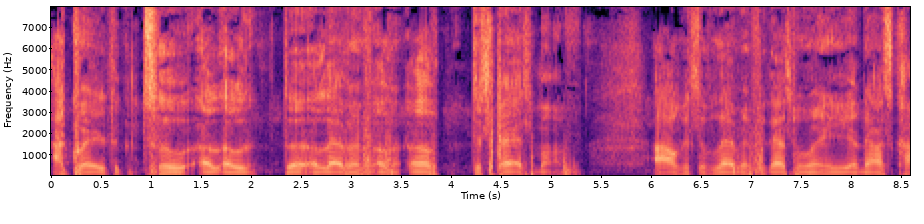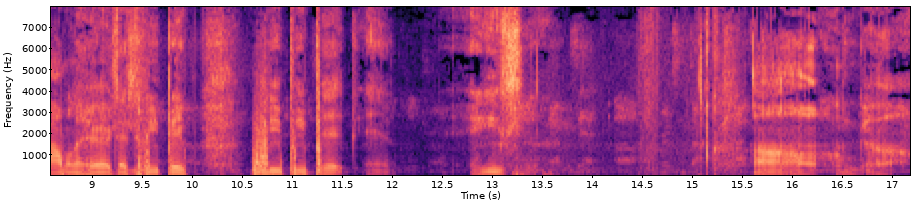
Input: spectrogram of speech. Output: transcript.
I credit to uh, the 11th of, of this past month. August 11th. That's when he announced Kamala Harris as VP, VP pick, and he's um, uh,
